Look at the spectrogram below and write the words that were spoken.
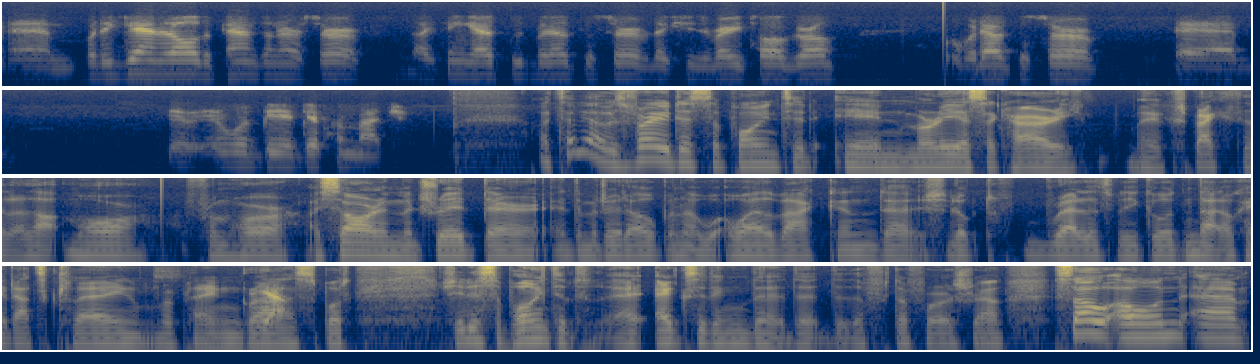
Um, but again, it all depends on her serve. I think out, without the serve, like she's a very tall girl, but without the serve, um, it, would be a different match. I tell you, I was very disappointed in Maria Sakkari. I expected a lot more from her. I saw her in Madrid there at the Madrid Open a, while back, and uh, she looked relatively good. And that, okay, that's clay, and we're playing grass, but she disappointed uh, exiting the, the, the, the first round. So, Owen, um,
